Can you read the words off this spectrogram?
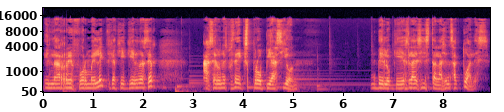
en la reforma eléctrica que quieren hacer, hacer una especie de expropiación de lo que es las instalaciones actuales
